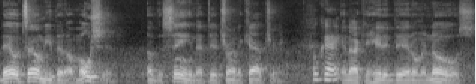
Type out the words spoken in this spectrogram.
They'll tell me the emotion of the scene that they're trying to capture, okay and I can hit it dead on the nose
